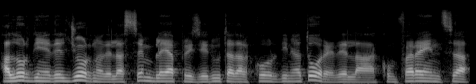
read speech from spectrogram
All'ordine del giorno dell'assemblea presieduta dal coordinatore della conferenza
